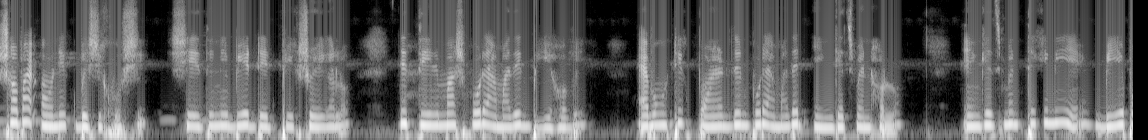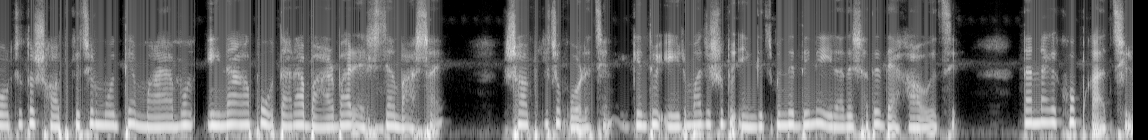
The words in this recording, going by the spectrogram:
সবাই অনেক বেশি খুশি। সেই দিনে বিয়ের ডেট ফিক্স হয়ে গেল। যে তিন মাস পরে আমাদের বিয়ে হবে। এবং ঠিক পনেরো দিন পরে আমাদের এঙ্গেজমেন্ট হলো। এঙ্গেজমেন্ট থেকে নিয়ে বিয়ে পর্যন্ত সব কিছুর মধ্যে মা এবং ইনা আপু তারা বারবার এসেছেন বাসায়। সব কিছু করেছেন, কিন্তু এর মাঝে শুধু এঙ্গেজমেন্টের দিনে ইরাদের সাথে দেখা হয়েছে। তার নাকি খুব কাজ ছিল,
